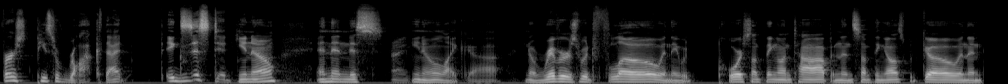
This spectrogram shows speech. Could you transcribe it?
first piece of rock that existed, you know. And then this, Right. you know, like uh, you know, rivers would flow, and they would pour something on top, and then something else would go, and then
